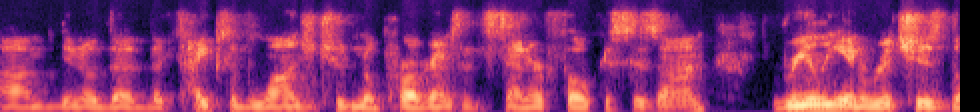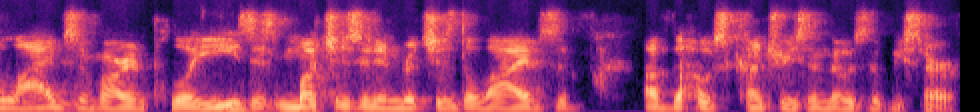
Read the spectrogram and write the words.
um, you know the the types of longitudinal programs that the center focuses on really enriches the lives of our employees as much as it enriches the lives of of the host countries and those that we serve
